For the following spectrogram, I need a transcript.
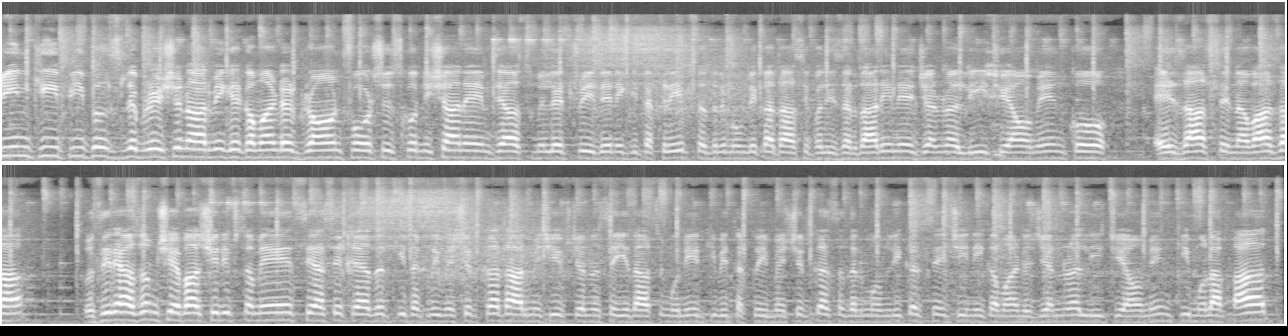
चीन की पीपल्स लिबरेशन आर्मी के कमांडर ग्राउंड फोर्सेस को निशान इम्तियाज़ मिलिट्री देने की तकरीब। सदर ममलिकत आसिफ अली जरदारी ने जनरल ली चियाओमेंग को एजाज से नवाजा। वजी अजम शहबाज शरीफ समेत सियासी क्यादत की तकरीब में शिरकत। Army chief general Syed Asim Munir की भी तकरीब में शिरकत। सदर ममलिकत से चीनी कमांडर जनरल ली चियाओमिंग की मुलाकात।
